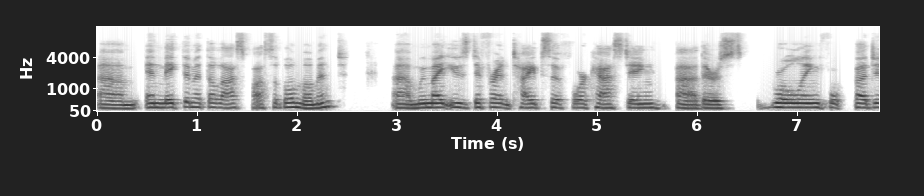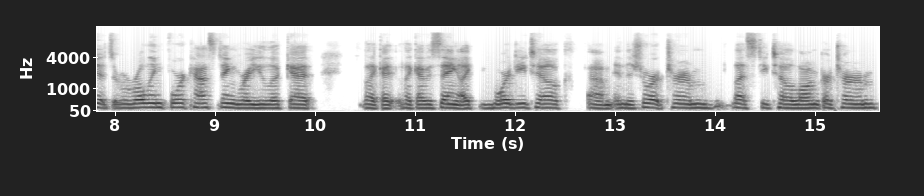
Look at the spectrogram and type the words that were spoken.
um, and make them at the last possible moment. Um, we might use different types of forecasting. Uh, there's rolling for budgets or rolling forecasting where you look at like I like I was saying, like more detail um, in the short term, less detail longer term.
